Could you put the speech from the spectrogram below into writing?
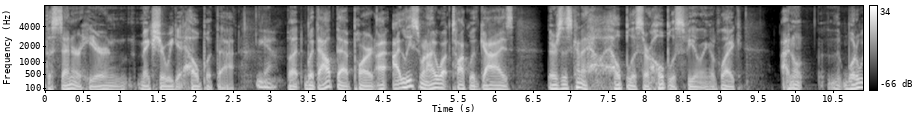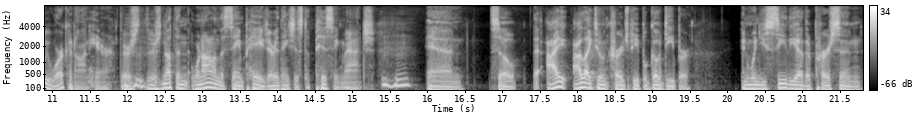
the center here and make sure we get help with that. Yeah. but without that part I, at least when i talk with guys there's this kind of helpless or hopeless feeling of like i don't what are we working on here? There's there's nothing we're not on the same page. Everything's just a pissing match. And so I, I like to encourage people go deeper. And when you see the other person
